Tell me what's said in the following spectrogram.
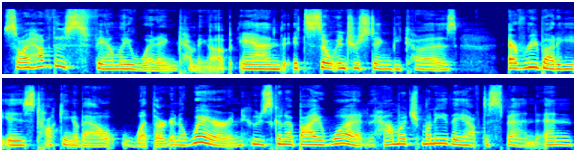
So I have this family wedding coming up and it's so interesting because everybody is talking about what they're going to wear and who's going to buy what and how much money they have to spend. And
